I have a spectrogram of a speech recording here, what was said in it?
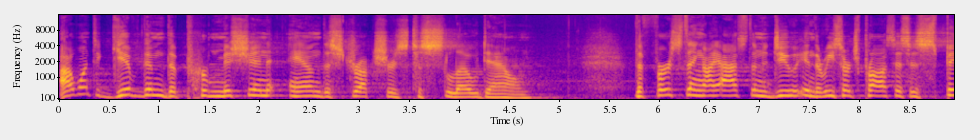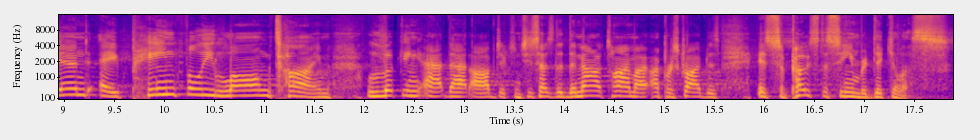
I want to give them the permission and the structures to slow down. The first thing I ask them to do in the research process is spend a painfully long time looking at that object. And she says that the amount of time I, I prescribed is, is supposed to seem ridiculous.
